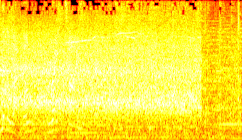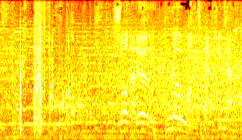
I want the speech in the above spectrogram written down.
Middle that one. Great timing. Saw that early. No one's catching that.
